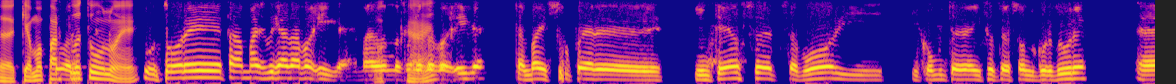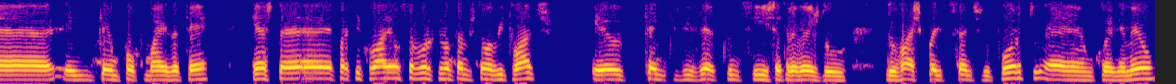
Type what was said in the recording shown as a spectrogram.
uh, que é uma parte touro. do atum, não é? O touro é, está mais ligado à barriga, é mais okay. uma zona da barriga, também super intensa de sabor e, e com muita infiltração de gordura uh, tem um pouco mais até. Esta particular é um sabor que não estamos tão habituados. Eu tenho que dizer que conheci isto através do, do Vasco Coelho de Santos do Porto, é um colega meu,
